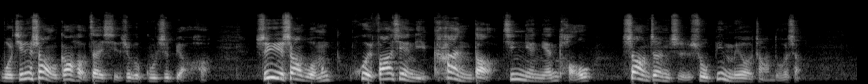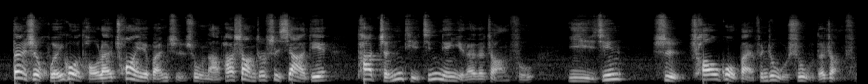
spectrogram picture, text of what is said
我今天上午刚好在写这个估值表哈，实际上我们会发现，你看到今年年头上证指数并没有涨多少，但是回过头来创业板指数，哪怕上周是下跌，它整体今年以来的涨幅已经。是超过百分之五十五的涨幅，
